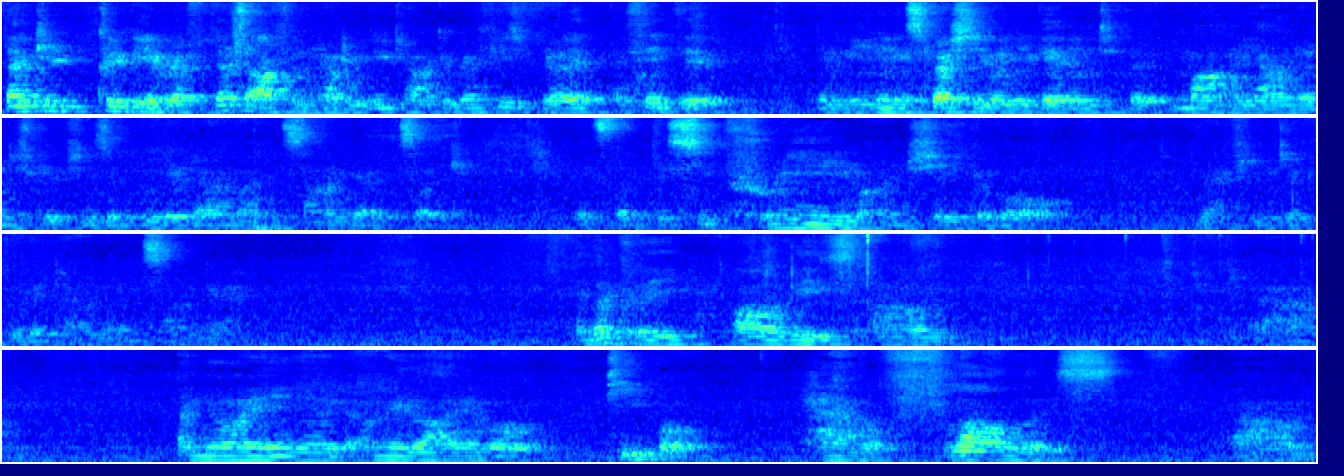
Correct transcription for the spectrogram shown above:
that could, could be a refuge. That's often how we do talk of refuge, but I, I think that the meaning, especially when you get into the Mahayana descriptions of Buddha, Dharma, and Sangha, it's like it's like the supreme, unshakable refuge of Buddha, Dharma, and Sangha. And luckily, all of these um, um, annoying and unreliable people have a flawless, um,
